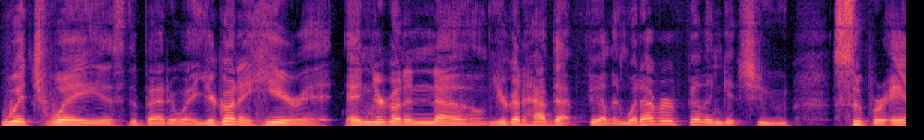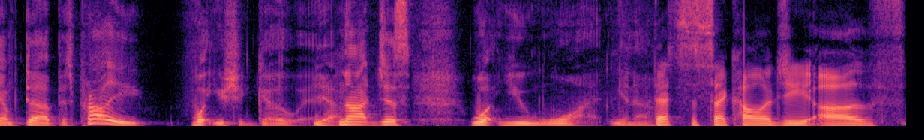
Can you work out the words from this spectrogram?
which way is the better way. You're going to hear it, and mm-hmm. you're going to know. You're going to have that feeling. Whatever feeling gets you super amped up is probably what you should go with, Yeah. not just what you want. You know. That's the psychology of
